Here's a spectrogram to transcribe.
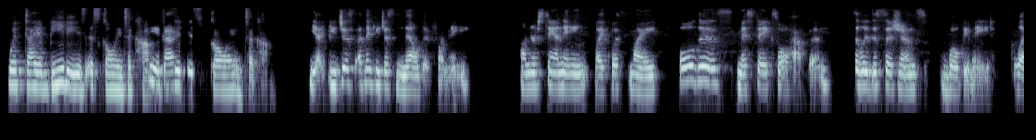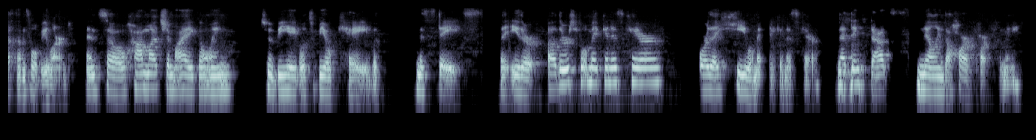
with diabetes is going to come? Yeah, it is going to come. Yeah. You just, I think you just nailed it for me. Understanding, like with my oldest, mistakes will happen. Silly decisions will be made. Lessons will be learned. And so, how much am I going to be able to be okay with mistakes that either others will make in his care or that he will make in his care? And mm-hmm. I think that's nailing the hard part for me.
